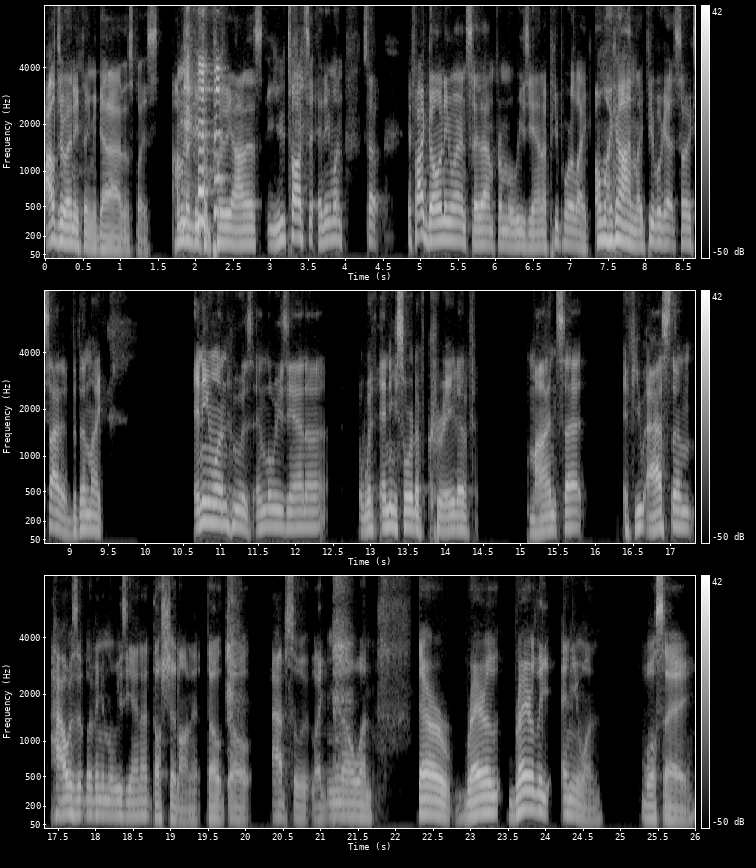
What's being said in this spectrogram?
I'll do anything to get out of this place. I'm gonna be completely honest. You talk to anyone. So if I go anywhere and say that I'm from Louisiana, people are like, "Oh my god!" And like people get so excited. But then like anyone who is in Louisiana with any sort of creative mindset, if you ask them how is it living in Louisiana, they'll shit on it. They'll they'll absolutely like no one. There are rare rarely anyone will say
